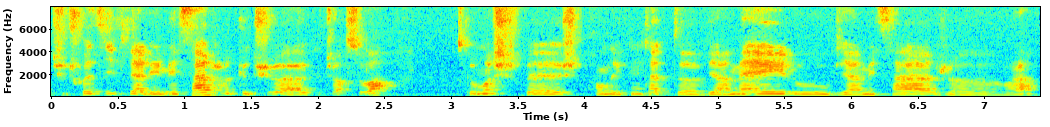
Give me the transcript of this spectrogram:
tu le choisis via les messages que tu vas, que tu vas recevoir. Parce que moi, je, fais, je prends des contacts via mail ou via message, voilà.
